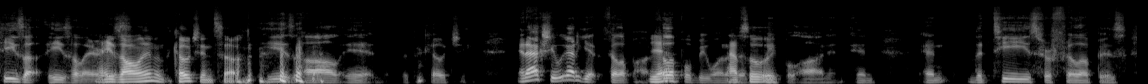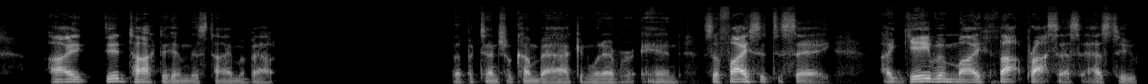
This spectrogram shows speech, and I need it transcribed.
he's uh, a, he's hilarious. He's all in with the coaching, so he is all in with the coaching. And actually, we got to get Philip on. Yeah, Philip will be one of absolutely. the people on. And and and the tease for Philip is, I did talk to him this time about the potential comeback and whatever. And suffice it to say, I gave him my thought process as to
